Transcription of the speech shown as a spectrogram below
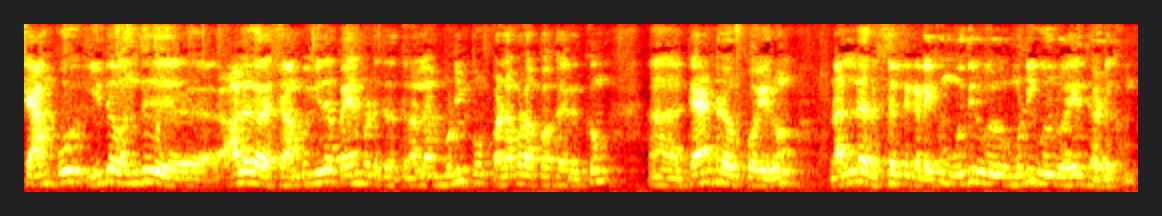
ஷாம்பு இதை வந்து ஆலோவேரா ஷாம்பு இதை பயன்படுத்துறதுனால முடி பளபளப்பாக இருக்கும் டேண்ட்ரப் போயிடும் நல்ல ரிசல்ட் கிடைக்கும் முதிர் முடி உருவையை தடுக்கும்.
